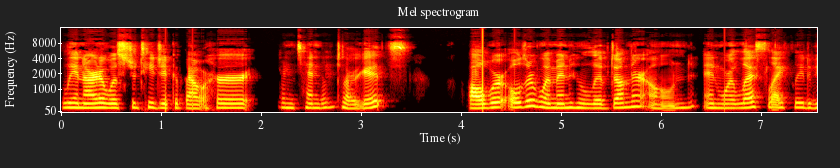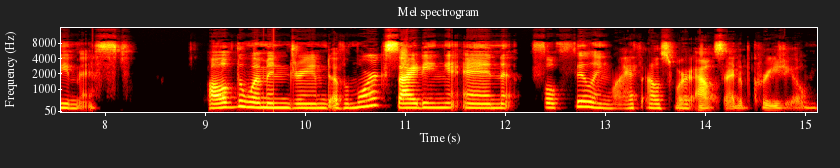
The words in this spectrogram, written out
Leonardo was strategic about her intended targets. All were older women who lived on their own and were less likely to be missed. All of the women dreamed of a more exciting and fulfilling life elsewhere outside of Correggio.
